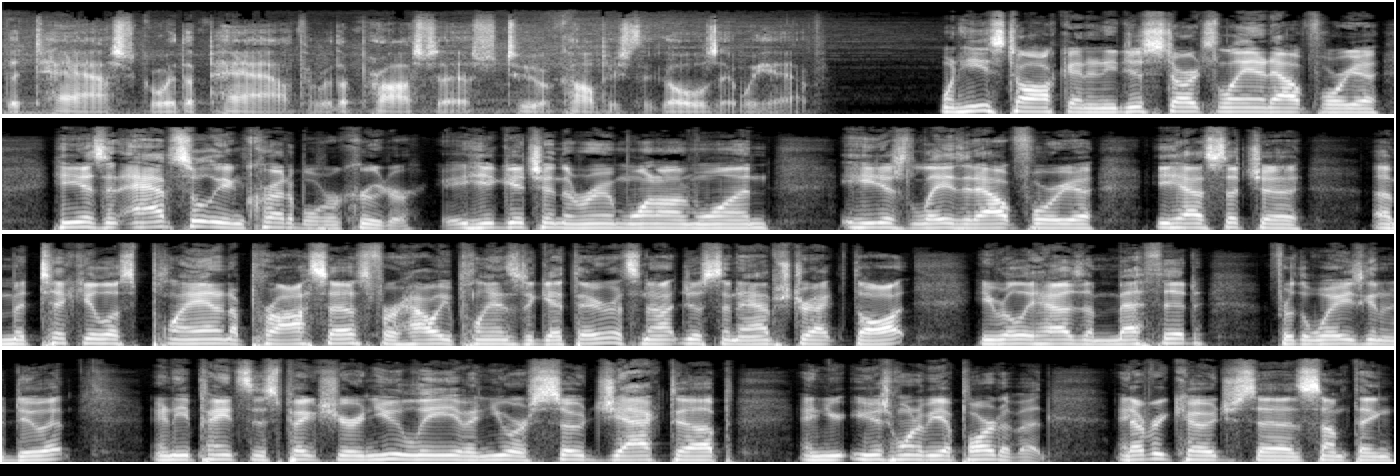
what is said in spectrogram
the task or the path or the process to accomplish the goals that we have when he's talking and he just starts laying it out for you. He is an absolutely incredible recruiter. He gets you in the room one on one. He just lays it out for you. He has such a a meticulous plan and a process for how he plans to get there. It's not just an abstract thought. He really has a method for the way he's going to do it. And he paints this picture, and you leave, and you are so jacked up, and you, you just want to be a part of it. And every coach says something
